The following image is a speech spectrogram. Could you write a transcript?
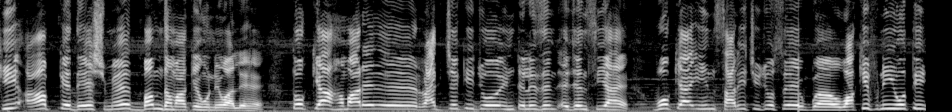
कि आपके देश में बम धमाके होने वाले हैं। तो क्या हमारे राज्य की जो इंटेलिजेंस एजेंसियाँ हैं, वो क्या इन सारी चीज़ों से वाकिफ़ नहीं होती?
